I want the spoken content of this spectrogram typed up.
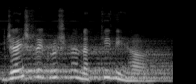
जय श्रीकृष्ण नक्की लिहा.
